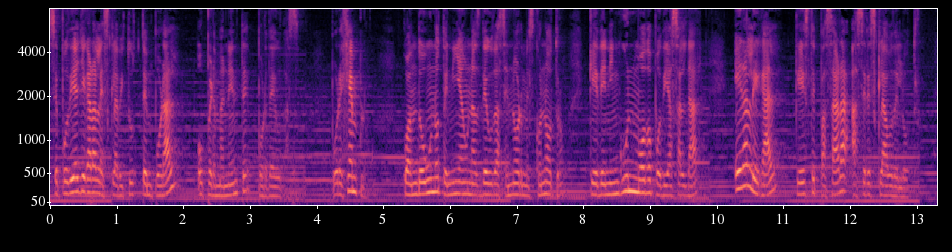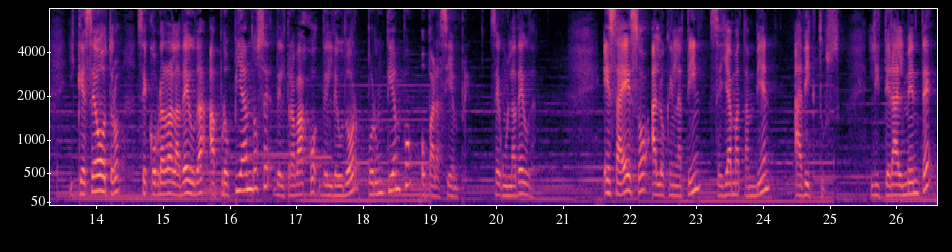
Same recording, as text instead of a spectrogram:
se podía llegar a la esclavitud temporal o permanente por deudas. Por ejemplo, cuando uno tenía unas deudas enormes con otro que de ningún modo podía saldar, era legal que éste pasara a ser esclavo del otro y que ese otro se cobrara la deuda apropiándose del trabajo del deudor por un tiempo o para siempre, según la deuda. Es a eso a lo que en latín se llama también adictus, literalmente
